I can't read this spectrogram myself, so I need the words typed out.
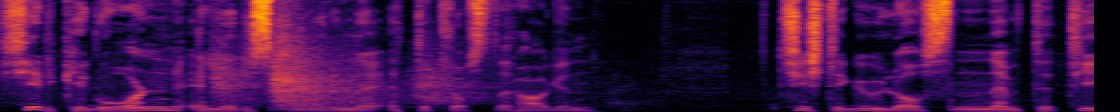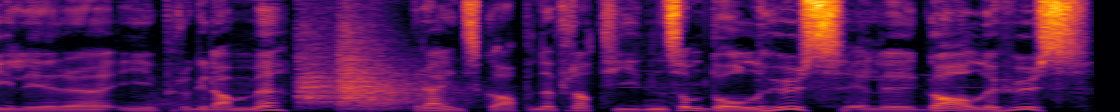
kirkegården eller sporene etter klosterhagen. Kirsti Gulovsen nevnte tidligere i programmet regnskapene fra tiden som dollhus eller galehus.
